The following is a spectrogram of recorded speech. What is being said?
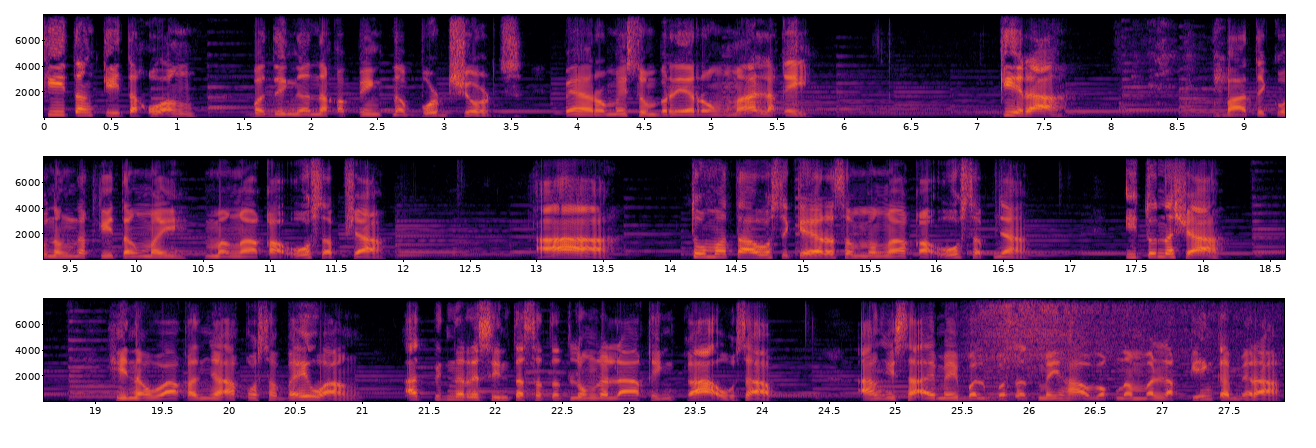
Kitang kita ko ang bading na nakapink na board shorts pero may sombrerong malaki. Kira, bati ko nang nakitang may mga kausap siya. Ah, tumatawa si Kira sa mga kausap niya. Ito na siya. Hinawakan niya ako sa baywang at pinaresinta sa tatlong lalaking kausap. Ang isa ay may balbas at may hawak na malaking kamera.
